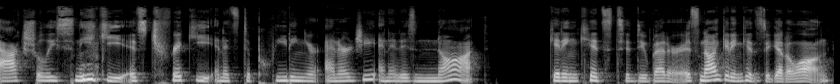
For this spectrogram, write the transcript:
actually sneaky. It's tricky and it's depleting your energy and it is not getting kids to do better. It's not getting kids to get along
